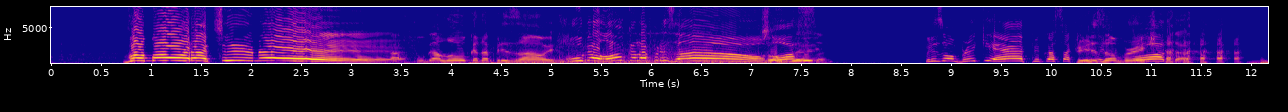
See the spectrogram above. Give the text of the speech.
Porra! Vambora, time! A fuga louca da prisão, irmão. Fuga louca na prisão! Prison Nossa! Break. Prison Break épico essa aqui Prison Break. foda!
